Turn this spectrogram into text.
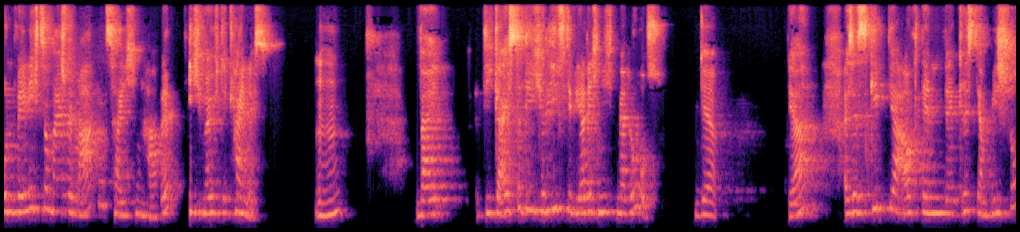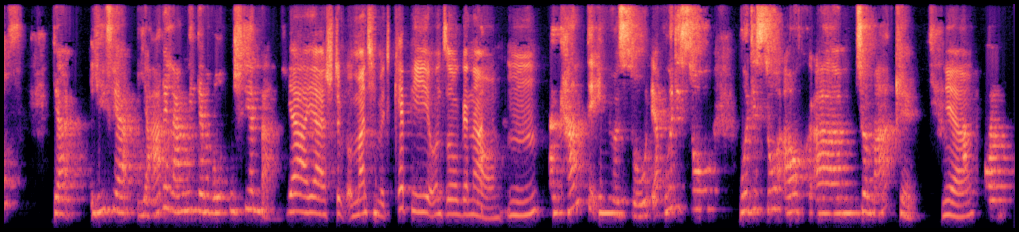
Und wenn ich zum Beispiel Markenzeichen habe, ich möchte keines. Mhm. Weil die Geister, die ich rief, die werde ich nicht mehr los. Ja. Ja, also es gibt ja auch den, den Christian Bischof, der lief ja jahrelang mit dem roten Stirnband. Ja, ja, stimmt. Und manche mit Cappy und so, genau. Mhm. Man kannte ihn nur so. Der wurde so, wurde so auch ähm, zur Marke. Ja. Aber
